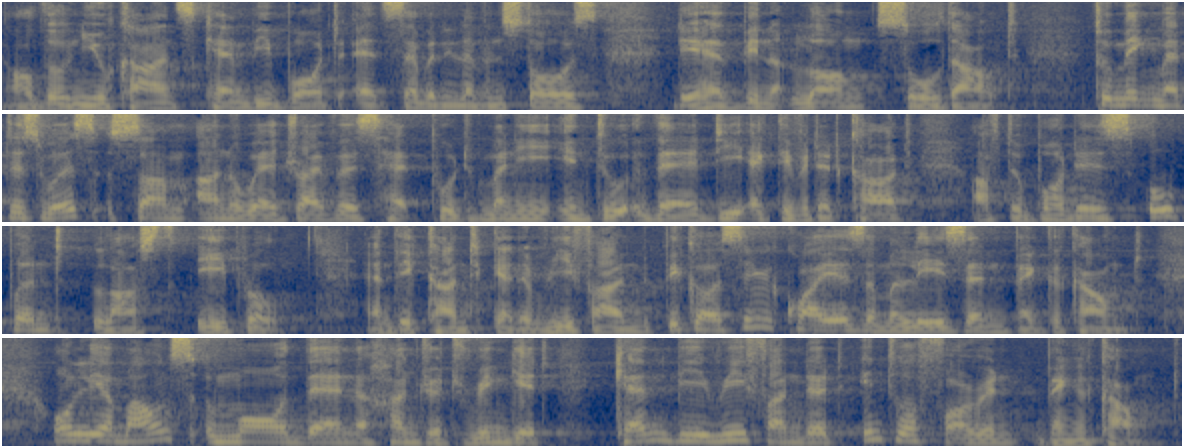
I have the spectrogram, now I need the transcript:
Although new cards can be bought at 7 Eleven stores, they have been long sold out. To make matters worse, some unaware drivers had put money into their deactivated card after borders opened last April. And they can't get a refund because it requires a Malaysian bank account. Only amounts more than 100 ringgit can be refunded into a foreign bank account.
